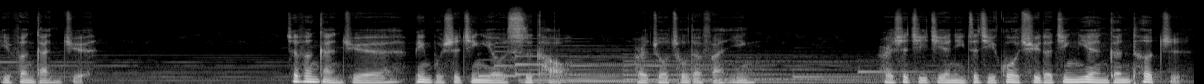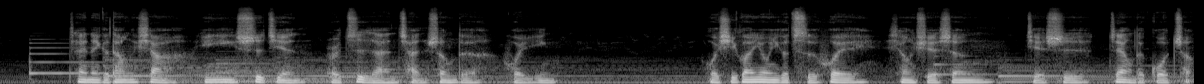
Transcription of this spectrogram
一份感觉。这份感觉并不是经由思考。而做出的反应，而是集结你自己过去的经验跟特质，在那个当下因应事件而自然产生的回应。我习惯用一个词汇向学生解释这样的过程，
